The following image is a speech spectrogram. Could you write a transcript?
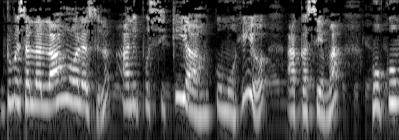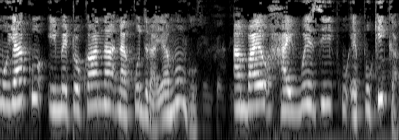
mtume salallahu alehi wa sallam aliposikia hukumu hiyo akasema hukumu yako imetokana na kudra ya mungu ambayo haiwezi kuepukika.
